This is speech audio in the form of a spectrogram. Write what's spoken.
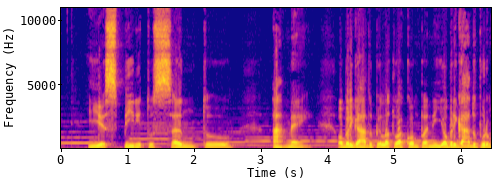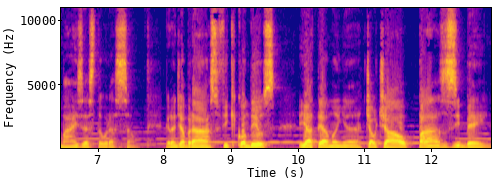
e Espírito Santo. Amém. Obrigado pela tua companhia, obrigado por mais esta oração. Grande abraço, fique com Deus e até amanhã. Tchau, tchau, paz e bem.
